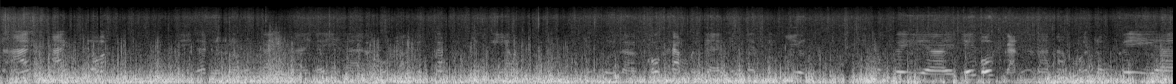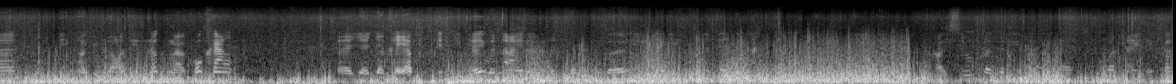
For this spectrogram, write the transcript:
bên ái ái bên đó thì nó được là một cái này đây là hỗ trợ cho các bệnh nghèo những người là khó khăn vấn đề như là thiên nhiên trong cái à, uh, với bối cảnh là nằm ở trong cái à, điện thoại chụp đỏ thì rất là khó khăn. À, và chật hẹp. Chính vì thế bữa nay là linh cũng ý để tiến hành khởi xướng lên cái điện thoại bên này để cắt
